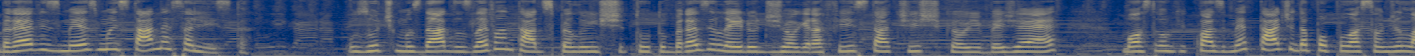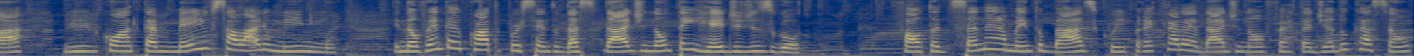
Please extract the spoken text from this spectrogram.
Breves mesmo está nessa lista. Os últimos dados levantados pelo Instituto Brasileiro de Geografia e Estatística, o IBGE, mostram que quase metade da população de lá vive com até meio salário mínimo e 94% da cidade não tem rede de esgoto. Falta de saneamento básico e precariedade na oferta de educação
